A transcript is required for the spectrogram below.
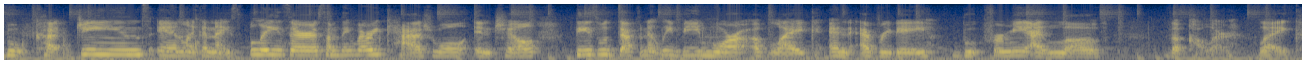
boot cut jeans and like a nice blazer something very casual and chill. These would definitely be more of like an everyday boot for me. I love the color. Like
